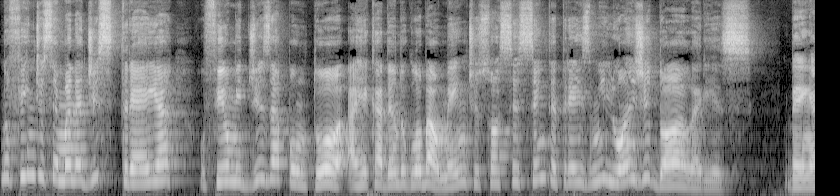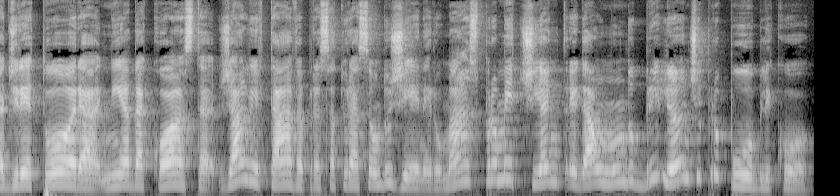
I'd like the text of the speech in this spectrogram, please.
No fim de semana de estreia, o filme desapontou, arrecadando globalmente só 63 milhões de dólares. Bem, a diretora Nia da Costa já alertava para a saturação do gênero, mas prometia entregar um mundo brilhante para o público.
